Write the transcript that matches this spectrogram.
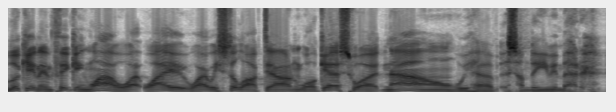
looking and thinking, wow, what, why, why are we still locked down? Well, guess what? Now we have something even better.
